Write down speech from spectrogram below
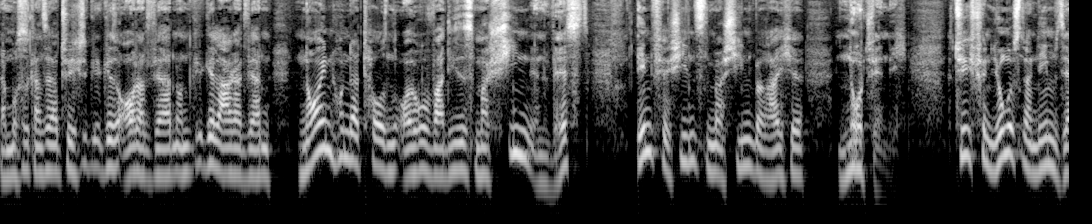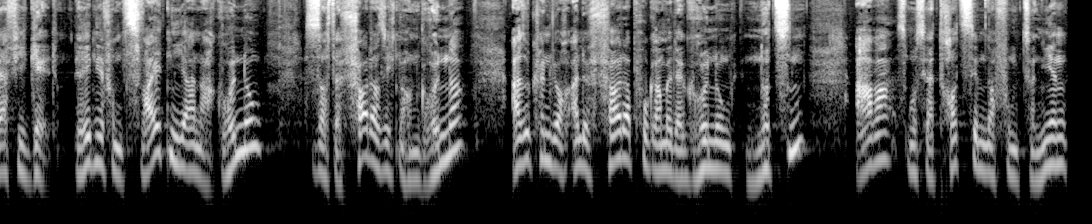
Da muss das Ganze natürlich geordert werden und gelagert werden. 900.000 Euro war dieses Maschineninvest in verschiedensten Maschinenbereiche notwendig. Natürlich für ein junges Unternehmen sehr viel Geld. Wir reden hier vom zweiten Jahr nach Gründung. Das ist aus der Fördersicht noch ein Gründer. Also können wir auch alle Förderprogramme der Gründung nutzen. Aber es muss ja trotzdem noch funktionieren,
